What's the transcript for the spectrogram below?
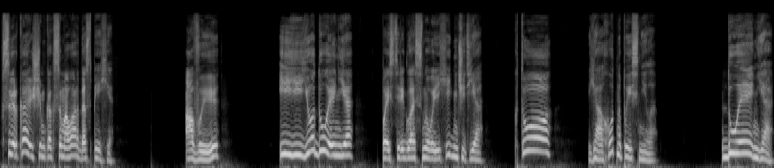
в сверкающем, как самовар, доспехе. «А вы?» «И ее дуэнья», — поостереглась снова ехидничать я. «Кто?» Я охотно пояснила. «Дуэнья!»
